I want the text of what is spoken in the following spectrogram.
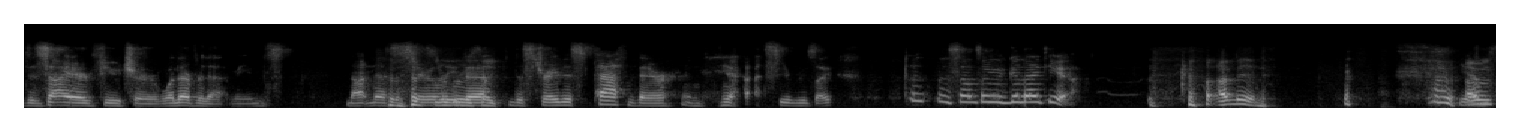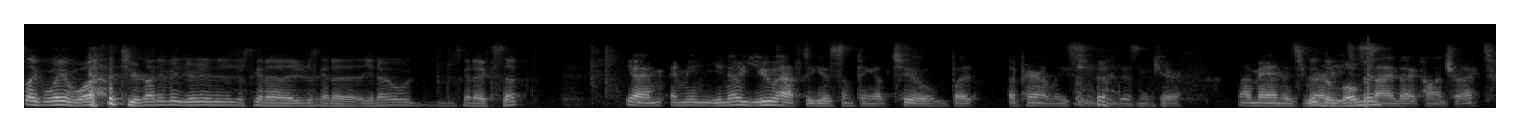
desired future, whatever that means. Not necessarily the, like- the straightest path there. And yeah, Subaru's like, that, that sounds like a good idea. I'm in. I was like, wait, what? You're not even. You're just gonna. You're just gonna. You know, just gonna accept. Yeah, I- I mean, you know, you have to give something up too, but apparently Subaru doesn't care. My man is Dude, ready to sign that contract.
